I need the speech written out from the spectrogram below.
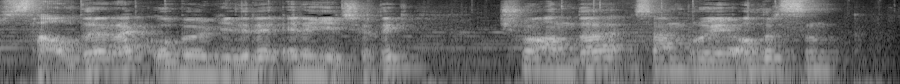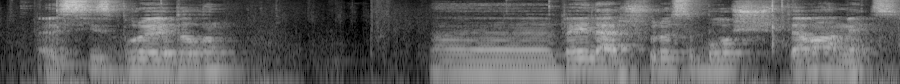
saldırarak o bölgeleri ele geçirdik. Şu anda sen burayı alırsın. E, siz buraya dalın. E, beyler şurası boş. Devam et.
